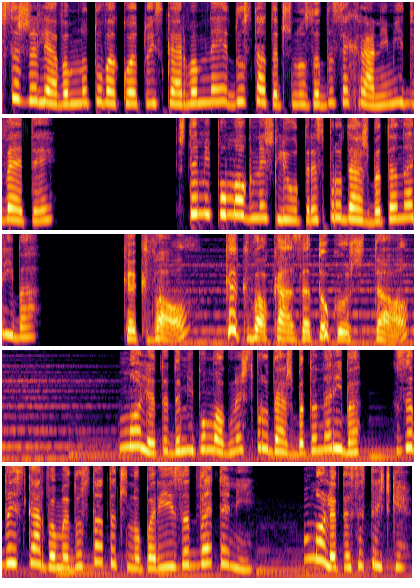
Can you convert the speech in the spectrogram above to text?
съжалявам, но това, което изкарвам, не е достатъчно, за да се храним и двете. Ще ми помогнеш ли утре с продажбата на риба? Какво? Какво каза току-що? Моля те да ми помогнеш с продажбата на риба, за да изкарваме достатъчно пари и за двете ни. Моля те, сестрички.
